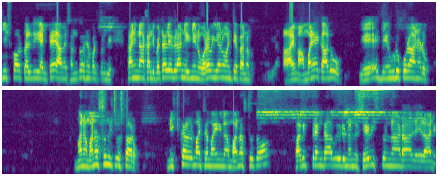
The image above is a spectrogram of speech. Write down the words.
తీసుకో తల్లి అంటే ఆమె సంతోషపడుతుంది. కానీ నాకు అది పెట్టలేదురా నీకు నేను వరం ఇయ్యను అంటే పెనదు ఆమె అమ్మనే కాదు ఏ దేవుడు కూడా అనడు. మన మనస్సును చూస్తారు. నిష్కల్మషమైన మనస్సుతో పవిత్రంగా వీడు నన్ను సేవిస్తున్నాడా లేదా అని.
